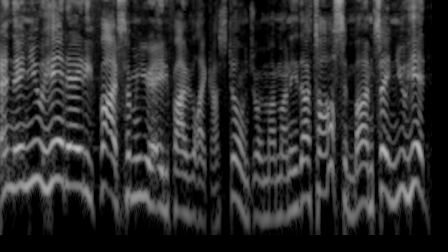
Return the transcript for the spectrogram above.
And then you hit 85. Some of you are 85, like, I still enjoy my money. That's awesome. But I'm saying you hit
